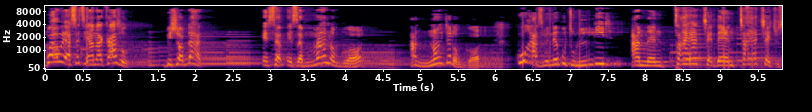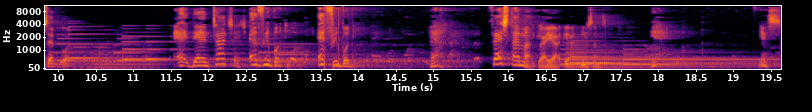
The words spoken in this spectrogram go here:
While we are sitting in a castle, Bishop Dag is a, is a man of God anointed of God, who has been able to lead an entire church, the entire church to serve God. Uh, the entire church, everybody, everybody. Yeah. First timer, you are, you are, you are doing something. Yeah. Yes.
